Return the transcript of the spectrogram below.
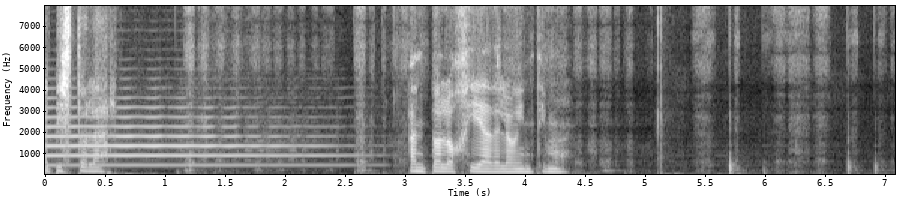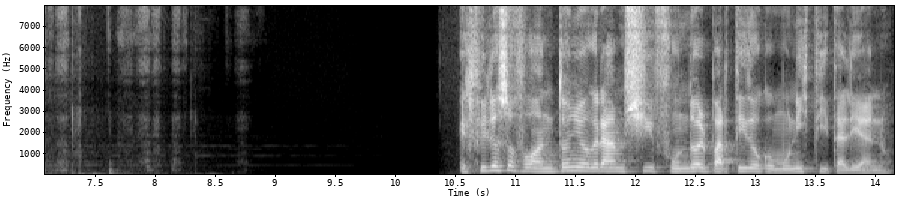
Epistolar. Antología de lo íntimo. El filósofo Antonio Gramsci fundó el Partido Comunista Italiano.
